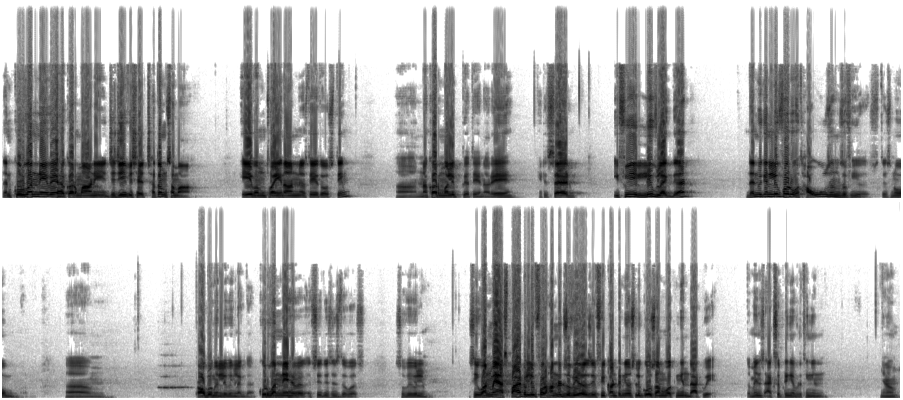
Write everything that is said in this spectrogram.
then kurvanneveha karmani jijivishe chatam sama evam tvainanyastetosti uh, nakarma lipyate nare. It is said, if we live like that, then we can live for thousands of years. There is no um, problem in living like that. Kurvan see this is the verse. So we will see one may aspire to live for hundreds of years if he continuously goes on working in that way. That means accepting everything in you know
